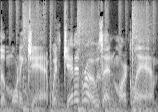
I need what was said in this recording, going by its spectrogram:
The Morning Jam with Janet Rose and Mark Lamb.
